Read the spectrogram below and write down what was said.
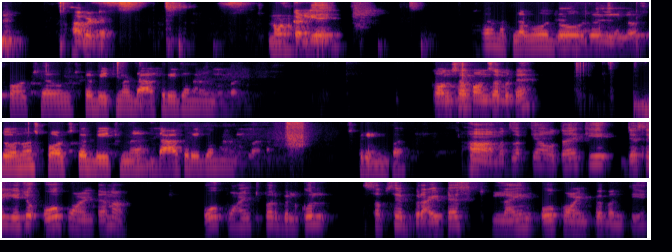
हाँ बेटा। नोट कर लिया सर मतलब वो दो जो येलो स्पॉट्स है उसके बीच में डार्क रीजन नहीं होगा कौन सा कौन सा बेटे? दोनों स्पॉट्स के बीच में डार्क रीजन नहीं होगा ना स्क्रीन पर। हाँ मतलब क्या होता है कि जैसे ये जो ओ पॉइंट है ना ओ पॉइंट पर बिल्कुल सबसे ब्राइटेस्ट लाइन ओ पॉइंट पे बनती है।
